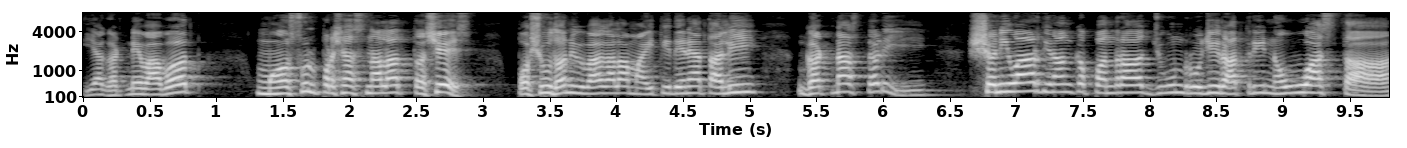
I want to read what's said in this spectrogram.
या घटनेबाबत महसूल प्रशासनाला तसेच पशुधन विभागाला माहिती देण्यात आली. घटनास्थळी शनिवार दिनांक पंधरा जून रोजी रात्री नऊ वाजता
